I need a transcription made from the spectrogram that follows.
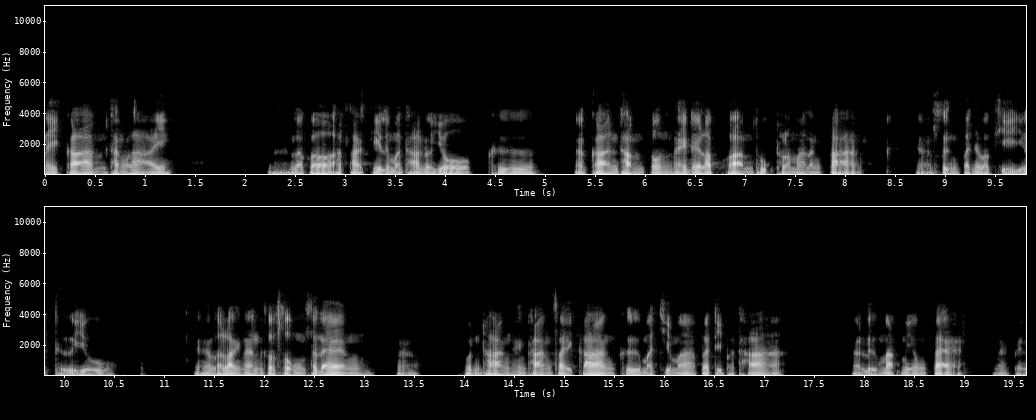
ในกามทั้งหลาย แล้วก็อัตตกิลมัฐานุโยกคือการทำตนให้ได้รับความทุกข์ทรมานต่างๆ ซึ่งปัญญวัคคีย์ยึดถืออยู่แล้วหลังนั้นก็ทรงแสดงหนทางแห่งทางสายกลาง คือมัชฌิมาปฏิปทา หรือมรรคมีองแปด นะเป็น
